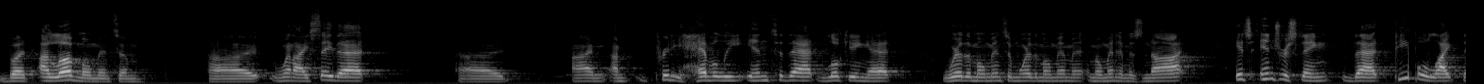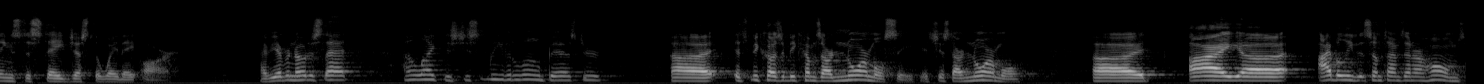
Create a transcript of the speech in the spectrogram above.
but I love momentum. Uh, when I say that, uh, I'm, I'm pretty heavily into that, looking at where the momentum, where the momentum, momentum is not. It's interesting that people like things to stay just the way they are. Have you ever noticed that? I like this, just leave it alone, Pastor. Uh, it's because it becomes our normalcy. It's just our normal. Uh, I, uh, I believe that sometimes in our homes,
